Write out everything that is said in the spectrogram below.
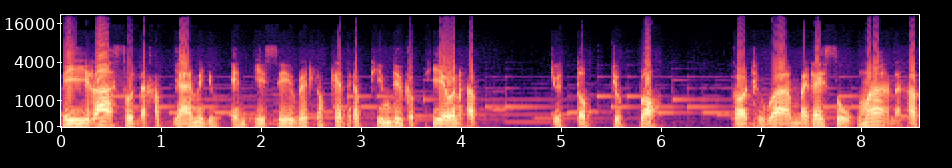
ปีล่าสุดนะครับ ย้ายมาอยู่ NEC Red Rocket นะครับ ทีมเดียวกับเพียวนะครับ จุดตบจุดบล็อก ก็ถือว่าไม่ได้สูงมากนะครับ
